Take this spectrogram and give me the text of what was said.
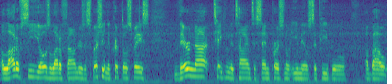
a lot of CEOs, a lot of founders, especially in the crypto space, they're not taking the time to send personal emails to people about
